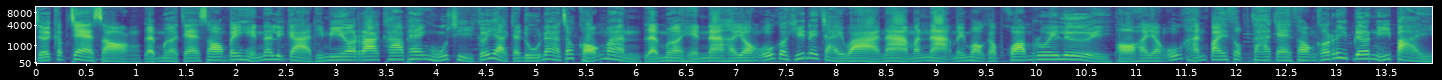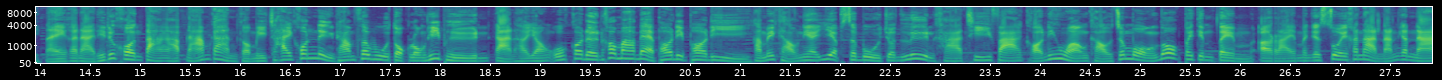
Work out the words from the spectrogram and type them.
เจอกับแจซอง และเมื่อแจซองไปเห็นนาฬิกาที่มีราคาแพงหูฉี่ก็อยากจะดูหน้าเจ้าของมัน และเมื่อเห็นหน้าฮยองอุกก็คิดในใจว่าหน้ามันหนาไม่เหมาะกับความรวยเลย พอฮยองอุกหันไปสบตาแจซองก็รีบเดินหนีไป ในขณะที่ทุกคนต่างอาบน้ำกันก็มีชายคนหนึ่งทำสบู่ตกลงที่พื้นด่านฮยองอุกก็เดินเข้ามาแบบพอดิบพอดีทำให้เขาเนี่ยเหยียบสบู่จนลื่นขาชี้ฟ้าก่อนที่หัวของเขาจะโมงโลกไปเต็มๆอะไรมันจะซวยขนาดนั้นกันนะ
